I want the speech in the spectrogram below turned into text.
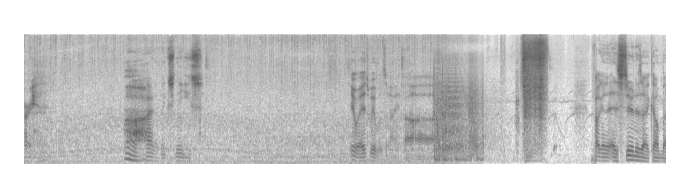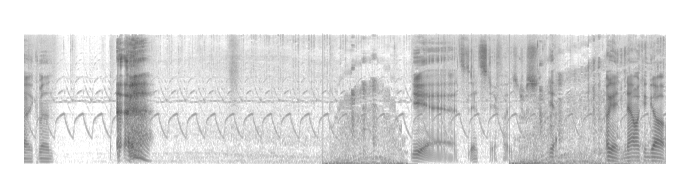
Sorry. Oh, I had a big sneeze. Anyways, where was I? Uh, fucking as soon as I come back, man. yeah, it's, it's definitely just, yeah. Okay, now I can go.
